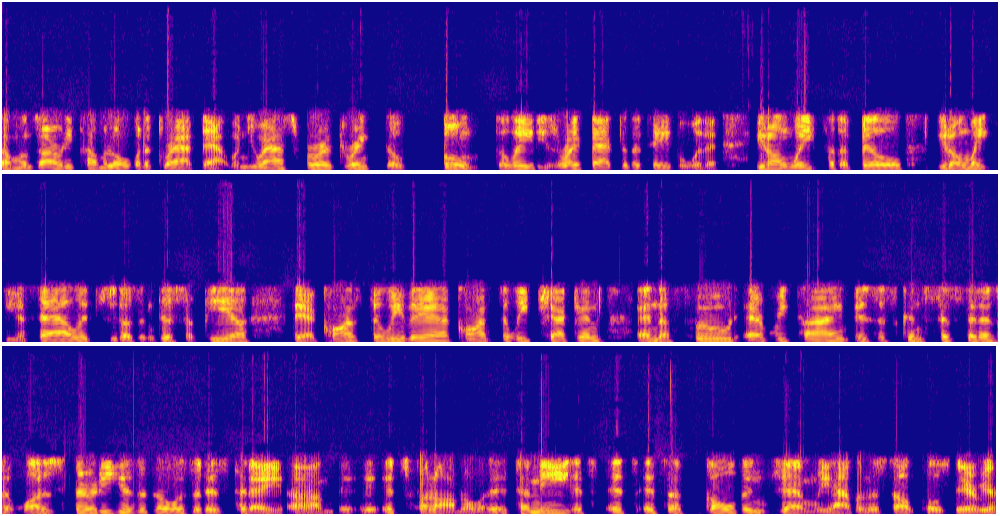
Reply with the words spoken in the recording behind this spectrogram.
someone's already coming over to grab that. When you ask for a drink, they'll boom, the lady's right back to the table with it. You don't wait for the bill. You don't wait for your salad. She doesn't disappear. They're constantly there, constantly checking, and the food every time is as consistent as it was 30 years ago as it is today. Um, it, it's phenomenal. It, to me, it's it's it's a golden gem we have in the South Coast area.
